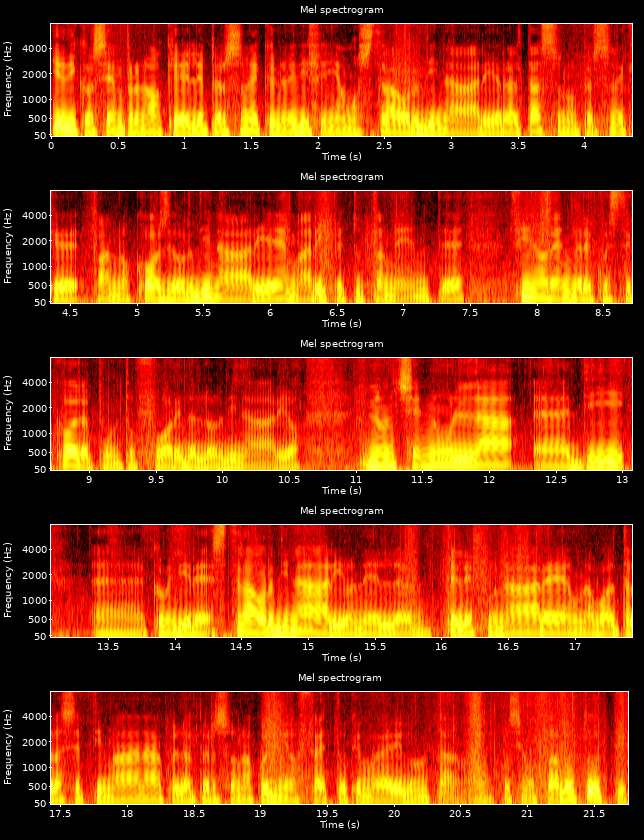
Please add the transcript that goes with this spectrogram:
io dico sempre no, che le persone che noi definiamo straordinarie in realtà sono persone che fanno cose ordinarie ma ripetutamente fino a rendere queste cose appunto fuori dall'ordinario. Non c'è nulla eh, di eh, come dire, straordinario nel telefonare una volta alla settimana a quella persona col mio affetto che magari è lontano, no? possiamo farlo tutti,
